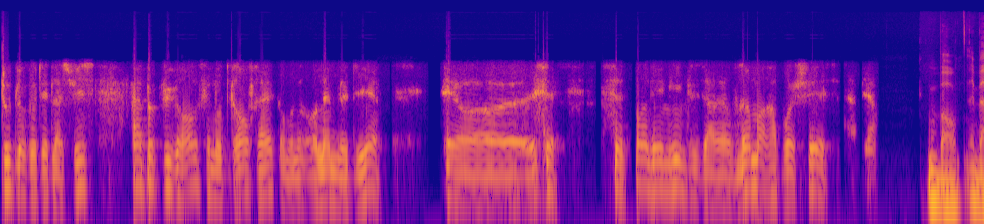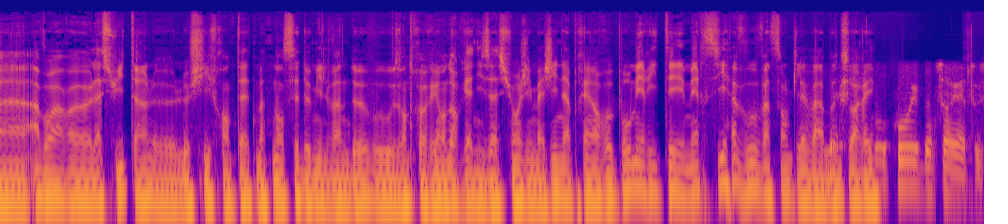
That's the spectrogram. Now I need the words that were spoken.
tout le côté de la Suisse, un peu plus grand, c'est notre grand frère, comme on, aime le dire. Et euh, cette pandémie nous a vraiment rapprochés et c'était bien. Bon, eh ben, avoir euh, la suite, hein, le, le chiffre en tête. Maintenant, c'est 2022. Vous entrerez en organisation, j'imagine, après un repos mérité. Merci à vous, Vincent Cléva. Bonne soirée. Merci beaucoup et bonne soirée à tous.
